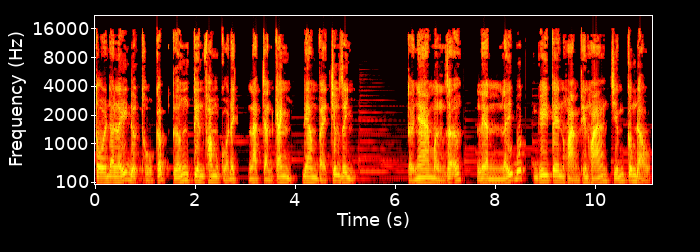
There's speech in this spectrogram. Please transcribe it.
tôi đã lấy được thủ cấp tướng tiên phong của địch là trần canh đem về trước dinh. Tử nha mừng rỡ, liền lấy bút ghi tên hoàng thiên hóa chiếm công đầu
